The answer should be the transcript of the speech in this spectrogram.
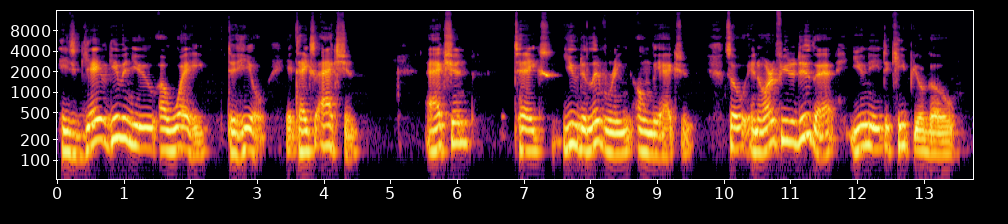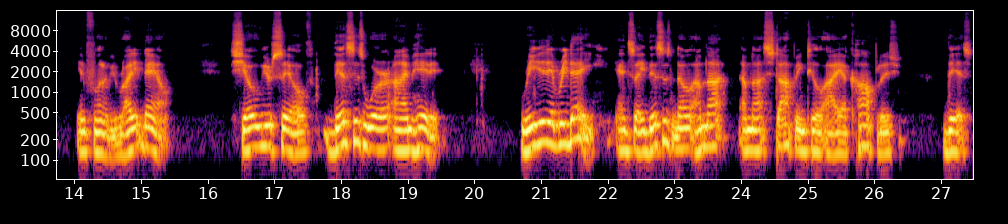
He's gave given you a way to heal. It takes action. Action takes you delivering on the action. So, in order for you to do that, you need to keep your goal in front of you. Write it down. Show yourself, this is where I'm headed. Read it every day and say, this is no, I'm not, I'm not stopping till I accomplish this.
